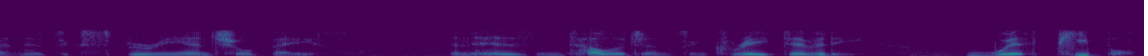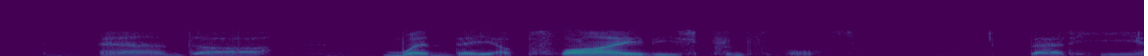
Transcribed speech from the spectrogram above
and his experiential base and his intelligence and creativity with people, and uh, when they apply these principles that he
